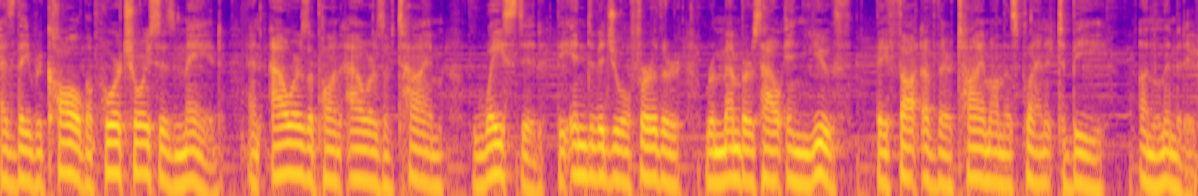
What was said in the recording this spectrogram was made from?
As they recall the poor choices made and hours upon hours of time wasted, the individual further remembers how in youth they thought of their time on this planet to be unlimited.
